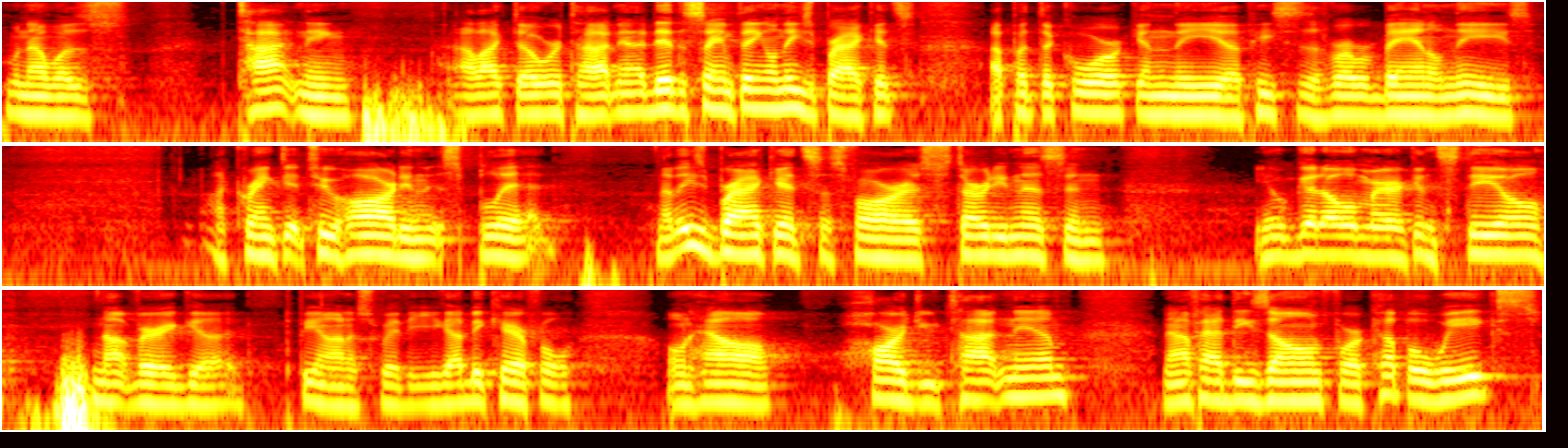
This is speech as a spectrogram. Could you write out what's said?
when I was tightening, I like to over tighten. I did the same thing on these brackets. I put the cork and the uh, pieces of rubber band on these. I cranked it too hard and it split. Now these brackets, as far as sturdiness and you know, good old American steel, not very good, to be honest with you. You gotta be careful on how hard you tighten them. Now I've had these on for a couple weeks,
